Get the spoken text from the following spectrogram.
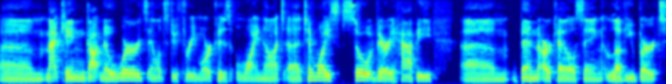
Um, Matt King got no words, and let's do three more because why not? Uh, Tim Weiss, so very happy. Um, ben Arkell saying, Love you, Bert.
